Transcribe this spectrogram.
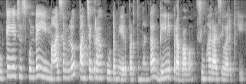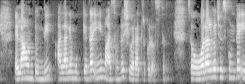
ముఖ్యంగా చూసుకుంటే ఈ మాసంలో పంచగ్రహ కూటమి ఏర్పడుతుందంట. దీని ప్రభావం సింహరాశి వారికి ఎలా ఉంటుంది? అలాగే ముఖ్యంగా ఈ మాసంలో శివరాత్రి కూడా వస్తుంది. సో ఓవరాల్గా చూసుకుంటే ఈ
